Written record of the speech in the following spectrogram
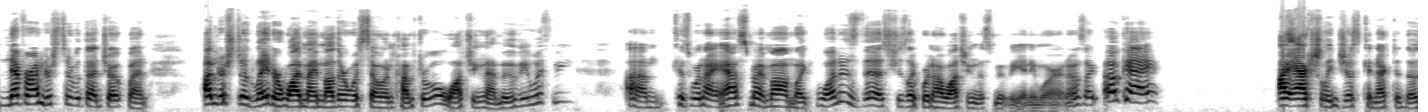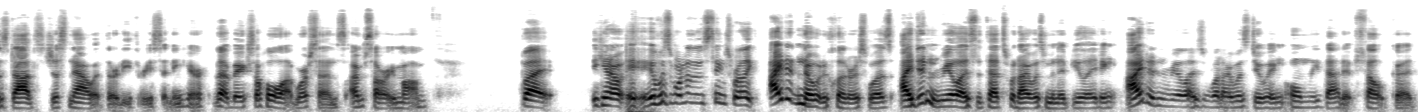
Never understood what that joke meant. Understood later why my mother was so uncomfortable watching that movie with me. Um, cause when I asked my mom, like, what is this? She's like, we're not watching this movie anymore. And I was like, okay. I actually just connected those dots just now at 33 sitting here. That makes a whole lot more sense. I'm sorry, mom. But, you know, it, it was one of those things where, like, I didn't know what a clitoris was. I didn't realize that that's what I was manipulating. I didn't realize what I was doing, only that it felt good.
